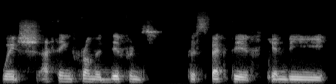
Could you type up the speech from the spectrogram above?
which I think from a different perspective can be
